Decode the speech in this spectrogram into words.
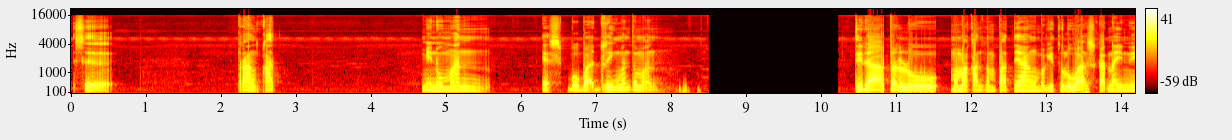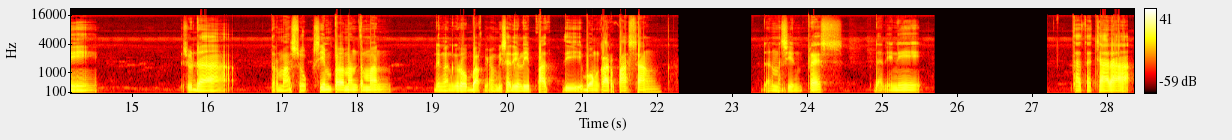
seperangkat minuman es boba drink teman-teman. Tidak perlu memakan tempat yang begitu luas karena ini sudah termasuk simpel teman-teman dengan gerobak yang bisa dilipat, dibongkar pasang dan mesin press dan ini tata cara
